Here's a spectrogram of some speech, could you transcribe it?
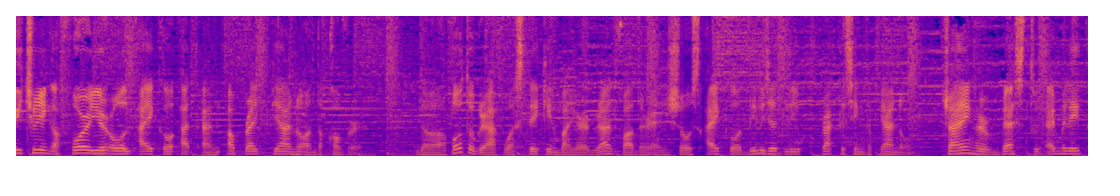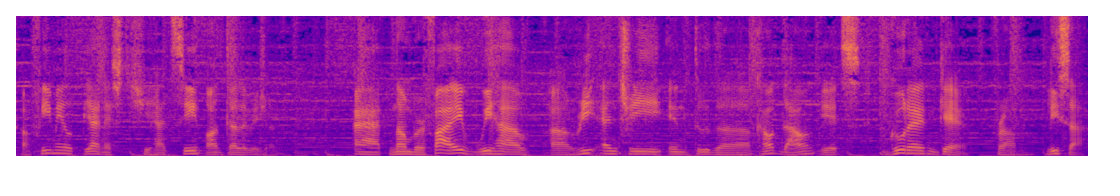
featuring a 4-year-old Aiko at an upright piano on the cover. The photograph was taken by her grandfather and shows Aiko diligently practicing the piano, trying her best to emulate a female pianist she had seen on television. At number 5, we have a re entry into the countdown. It's Gurenge from Lisa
